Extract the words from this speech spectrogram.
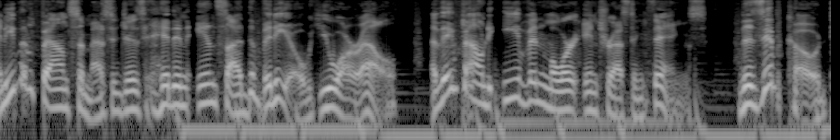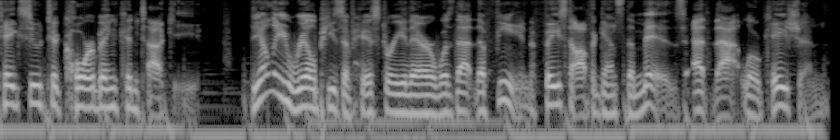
and even found some messages hidden inside the video URL, and they found even more interesting things. The zip code takes you to Corbin, Kentucky. The only real piece of history there was that The Fiend faced off against The Miz at that location.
